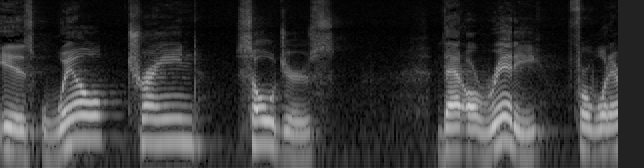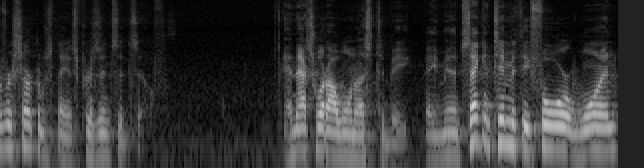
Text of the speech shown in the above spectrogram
is well trained soldiers that are ready for whatever circumstance presents itself. And that's what I want us to be. Amen. 2 Timothy 4 1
